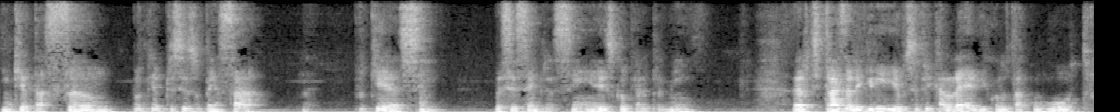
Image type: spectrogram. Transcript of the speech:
inquietação? Porque é preciso pensar. Né? Por que é assim? Vai ser sempre assim? É isso que eu quero para mim? Ela te traz alegria, você fica alegre quando está com o outro.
